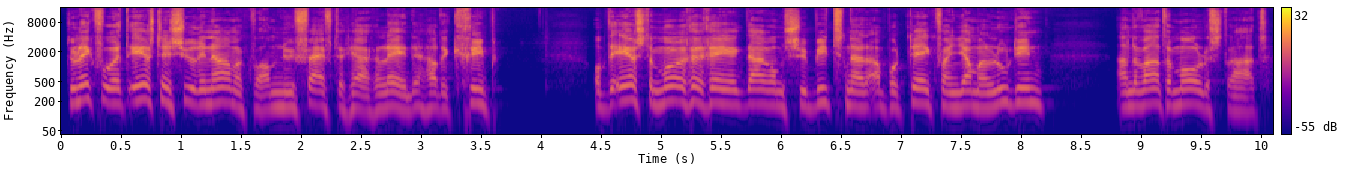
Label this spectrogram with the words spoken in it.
Toen ik voor het eerst in Suriname kwam, nu 50 jaar geleden, had ik griep. Op de eerste morgen ging ik daarom subiet naar de apotheek van Jamaluddin aan de Watermolenstraat.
